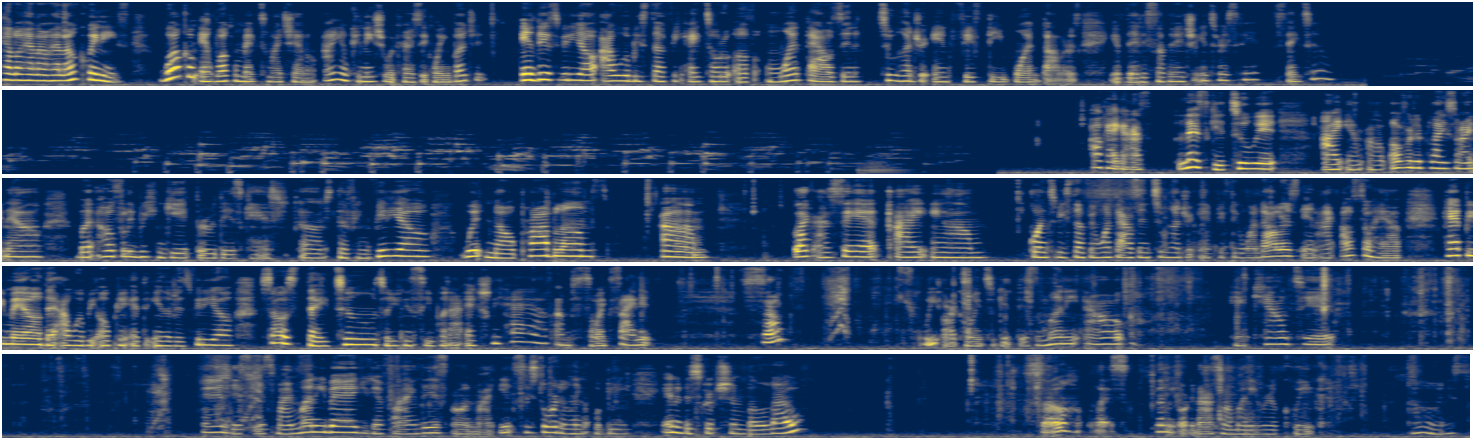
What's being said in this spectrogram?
Hello, hello, hello, Queenies. Welcome and welcome back to my channel. I am Kanisha with Currency Queen Budget. In this video, I will be stuffing a total of $1,251. If that is something that you're interested in, stay tuned. Okay, guys, let's get to it. I am all over the place right now, but hopefully we can get through this cash um, stuffing video with no problems. Um, like I said, I am going to be stuffing $1,251 and I also have Happy Mail that I will be opening at the end of this video. So stay tuned so you can see what I actually have. I'm so excited. So we are going to get this money out and count it. And this is my money bag. You can find this on my Etsy store. The link will be in the description below. So let's let me organize my money real quick. Oh, and it's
